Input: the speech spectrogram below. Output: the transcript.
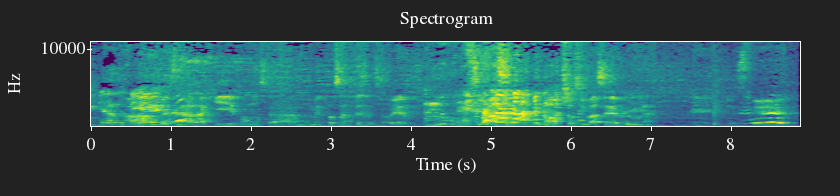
¿Qué quieras decir? Ah, pues nada, aquí vamos a momentos antes de saber si va a ser de noche o si va a ser luna. Este,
